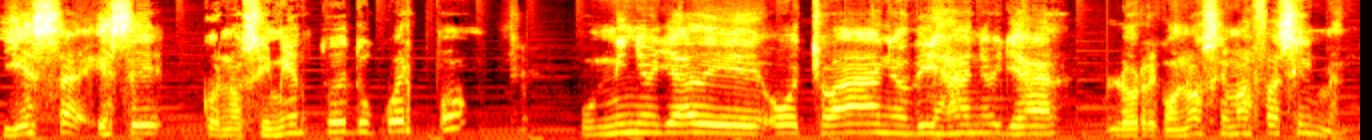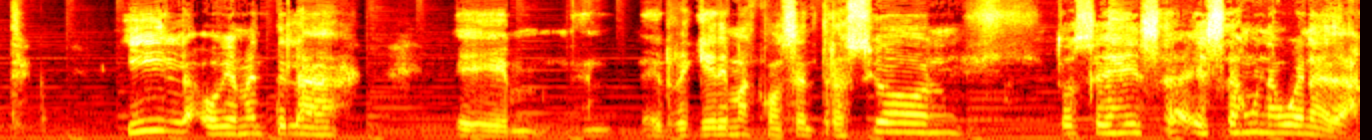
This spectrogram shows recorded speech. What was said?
y esa, ese conocimiento de tu cuerpo, un niño ya de 8 años, 10 años ya lo reconoce más fácilmente. Y obviamente la, eh, requiere más concentración, entonces esa, esa es una buena edad.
